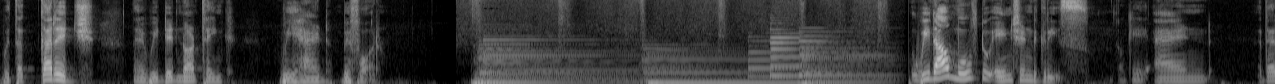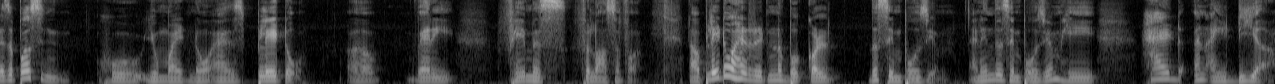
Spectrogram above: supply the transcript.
with a courage that we did not think we had before. We now move to ancient Greece. Okay, and there is a person who you might know as Plato, a very famous philosopher. Now, Plato had written a book called The Symposium, and in the Symposium, he had an idea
